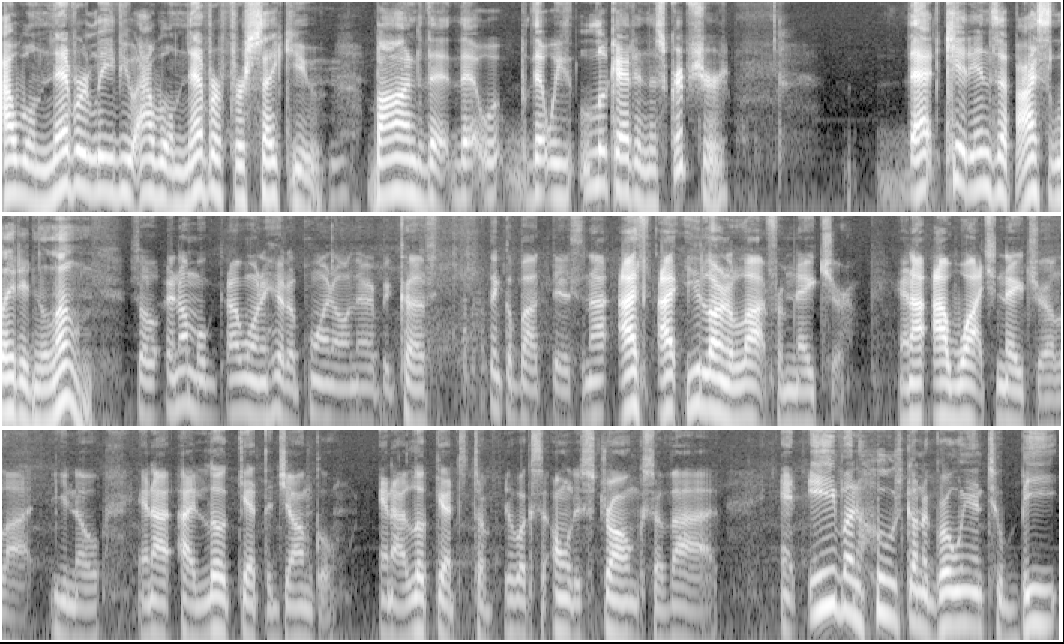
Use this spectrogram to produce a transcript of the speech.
I will never leave you, I will never forsake you mm-hmm. bond that that that we look at in the scripture, that kid ends up isolated and alone. So, and I'm a, I want to hit a point on there because think about this, and I, I, I you learn a lot from nature, and I, I watch nature a lot, you know, and I, I look at the jungle, and I look at what's only strong survive, and even who's going to grow into be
